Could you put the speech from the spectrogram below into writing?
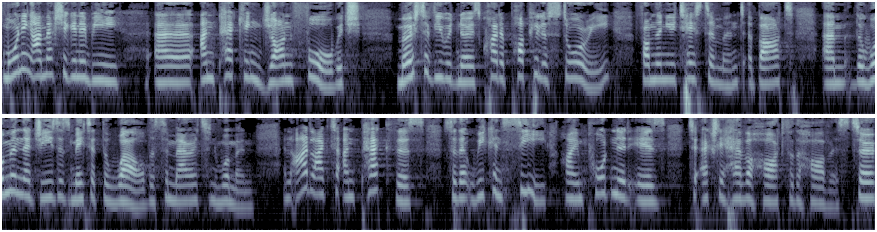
morning, I'm actually going to be uh, unpacking John 4, which most of you would know is quite a popular story from the New Testament about um, the woman that Jesus met at the well, the Samaritan woman. And I'd like to unpack this so that we can see how important it is to actually have a heart for the harvest. So,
